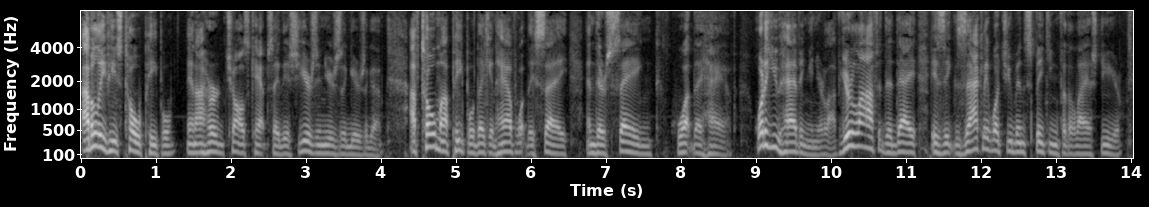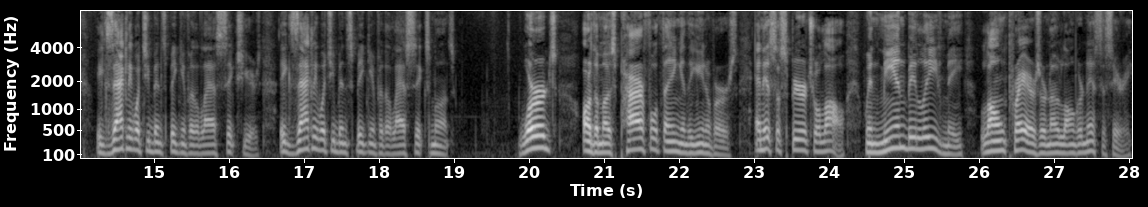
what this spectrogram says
I believe he's told people, and I heard Charles Capps say this years and years and years ago. I've told my people they can have what they say, and they're saying what they have. What are you having in your life? Your life today is exactly what you've been speaking for the last year, exactly what you've been speaking for the last six years, exactly what you've been speaking for the last six months. Words are the most powerful thing in the universe, and it's a spiritual law. When men believe me, long prayers are no longer necessary.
